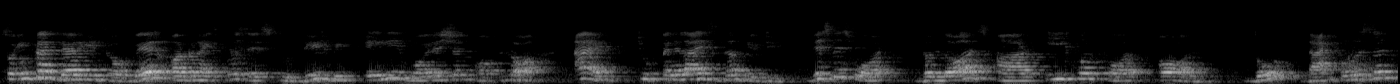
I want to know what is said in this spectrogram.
So in fact, there is a well-organized process to deal with any violation of law and to penalize the guilty. This means what? The laws are equal for all. Though that person,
